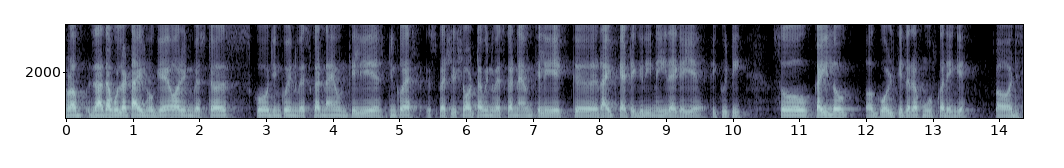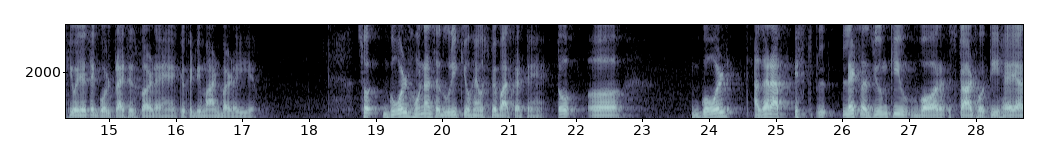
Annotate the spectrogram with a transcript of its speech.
थोड़ा ज़्यादा वोलाटाइल हो गया है और इन्वेस्टर्स को जिनको इन्वेस्ट करना है उनके लिए जिनको स्पेशली शॉर्ट टर्म इन्वेस्ट करना है उनके लिए एक राइट कैटेगरी नहीं रह गई है इक्विटी सो so, कई लोग गोल्ड की तरफ़ मूव करेंगे. जिसकी वजह से गोल्ड प्राइसेस बढ़ रहे हैं क्योंकि डिमांड बढ़ रही है। सो so, गोल्ड होना ज़रूरी क्यों है उस पर बात करते हैं। तो गोल्ड अगर आप इस लेट्स अज्यूम कि वॉर स्टार्ट होती है या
